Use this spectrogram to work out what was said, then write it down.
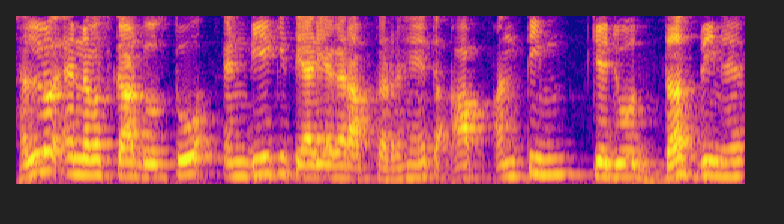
हेलो एंड नमस्कार दोस्तों एनडीए की तैयारी अगर आप कर रहे हैं तो आप अंतिम के जो 10 दिन है,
